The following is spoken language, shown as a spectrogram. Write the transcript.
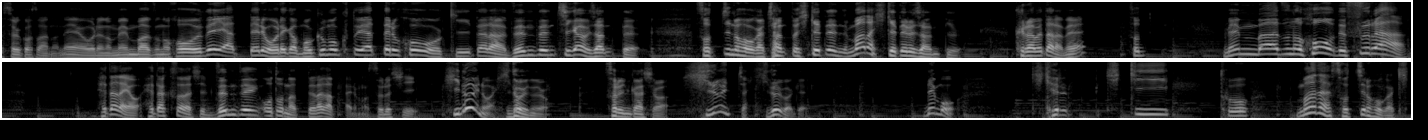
それこそあのね俺のメンバーズの方でやってる俺が黙々とやってる方を聞いたら全然違うじゃんって。そっちの方がちゃんと弾けてんじゃん。まだ弾けてるじゃんっていう。比べたらね。そメンバーズの方ですら下手だよ。下手くそだし全然音鳴ってなかったりもするしひどいのはひどいのよ。それに関しては。ひどいっちゃひどいわけ。でも聞ける聞きとまだそっちの方が聞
